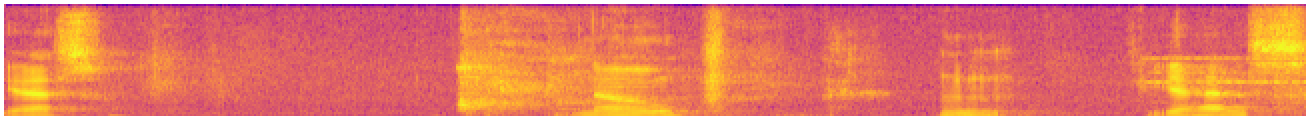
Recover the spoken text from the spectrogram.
Yes. No. Hmm. Yes.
